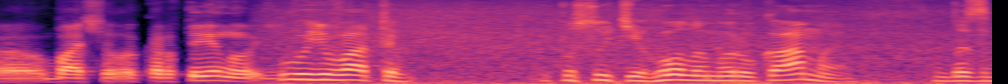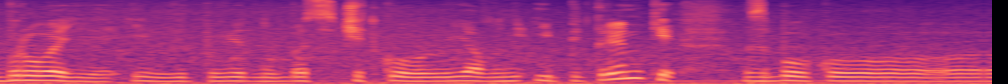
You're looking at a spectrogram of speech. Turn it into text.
е, бачило картину. Воювати, по суті, голими руками, без зброї і відповідно без чіткого уявлення і підтримки з боку е,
